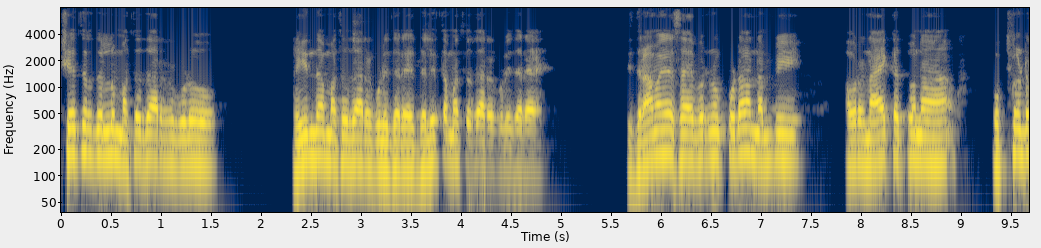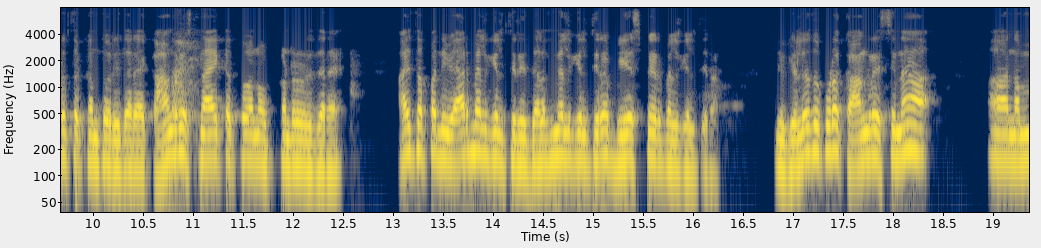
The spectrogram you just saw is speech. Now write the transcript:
ಕ್ಷೇತ್ರದಲ್ಲೂ ಮತದಾರರುಗಳು ಅಹಿಂದ ಮತದಾರರುಗಳಿದ್ದಾರೆ, ದಲಿತ ಮತದಾರರುಗಳಿದ್ದಾರೆ, ಸಿದ್ದರಾಮಯ್ಯ ಸಾಹೇಬರನ್ನು ಕೂಡ ನಂಬಿ ಅವರ ನಾಯಕತ್ವನ ಒಪ್ಕೊಂಡಿರ್ತಕ್ಕಂಥವ್ರು ಇದ್ದಾರೆ ಕಾಂಗ್ರೆಸ್ ನಾಯಕತ್ವವನ್ನು ಒಪ್ಕೊಂಡ್ರವ್ರು ಇದ್ದಾರೆ ಆಯ್ತಪ್ಪ, ನೀವು ಯಾರ ಮೇಲೆ ಗೆಲ್ತೀರಿ? ದಳದ ಮೇಲೆ ಗೆಲ್ತೀರಾ? ಬಿ ಎಸ್ ಪಿಯವ್ರ ಮೇಲೆ ಗೆಲ್ತೀರಾ? ನೀವು ಗೆಲ್ಲೋದು ಕೂಡ ಕಾಂಗ್ರೆಸ್ಸಿನ ನಮ್ಮ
